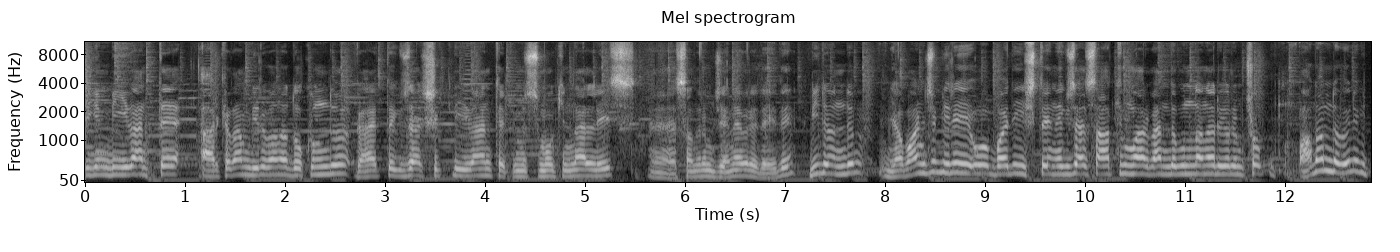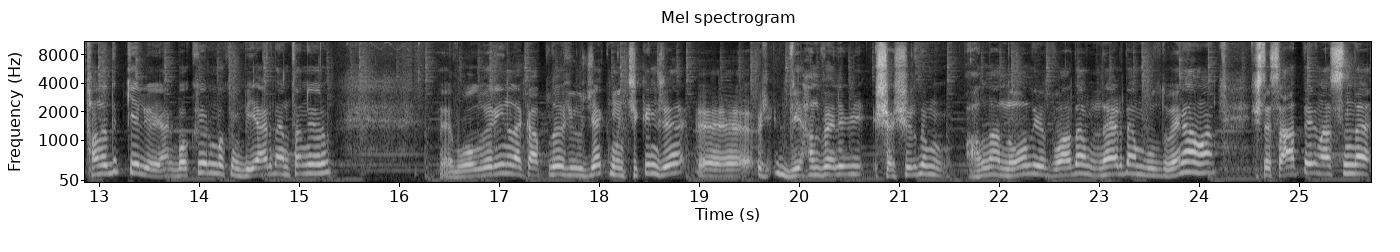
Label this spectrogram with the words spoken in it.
Bir gün bir eventte arkadan biri bana dokundu. Gayet de güzel şık bir event. Hepimiz smokinlerleyiz. Ee, sanırım Cenevre'deydi. Bir döndüm. Yabancı biri o body işte ne güzel saatim var ben de bundan arıyorum. Çok adam da böyle bir tanıdık geliyor. Yani bakıyorum bakın bir yerden tanıyorum. Ee, Wolverine lakaplı Hugh Jackman çıkınca e, bir an böyle bir şaşırdım. Allah ne oluyor bu adam nereden buldu beni ama işte saatlerin aslında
